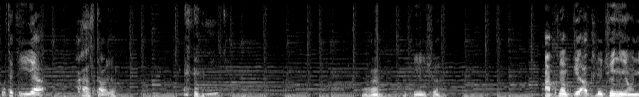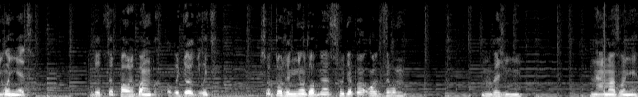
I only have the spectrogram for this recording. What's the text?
Вот такие я оставлю. Ага, какие еще? А кнопки отключения у него нет. Придется Powerbank выдергивать. Что тоже неудобно, судя по отзывам в магазине на Амазоне.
